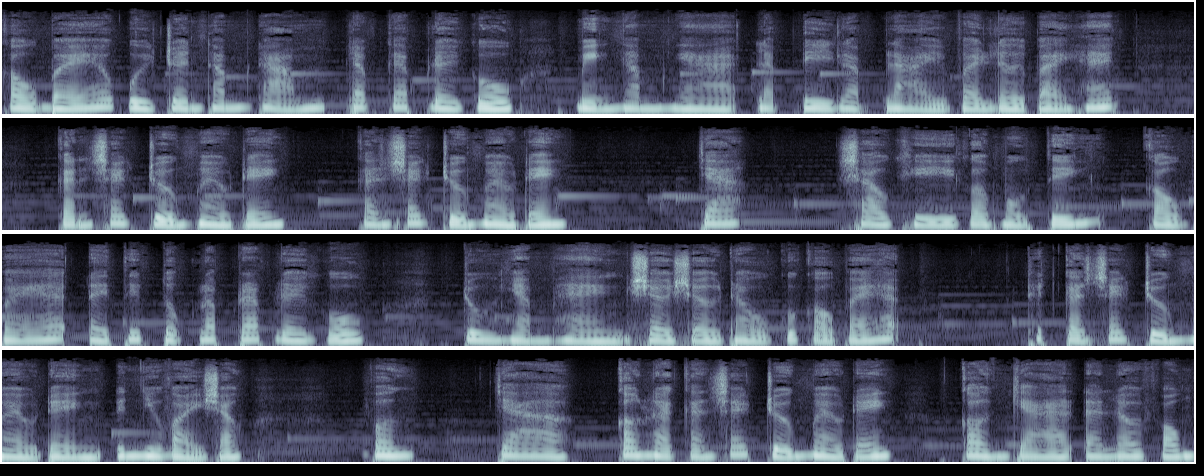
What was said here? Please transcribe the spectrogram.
cậu bé quỳ trên thấm thảm, lắp cáp Lego, miệng ngầm ngà, lặp đi lặp lại vài lời bài hát. Cảnh sát trưởng mèo đen, cảnh sát trưởng mèo đen. Cha, sau khi gọi một tiếng, cậu bé lại tiếp tục lắp ráp Lego. trù nhầm hàng sờ sờ đầu của cậu bé. Thích cảnh sát trưởng mèo đen đến như vậy sao? Vâng, cha à, con là cảnh sát trưởng mèo đen, còn cha là lôi phong.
